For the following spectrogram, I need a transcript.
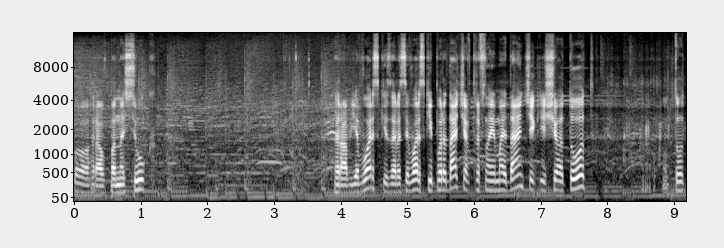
Грав Панасюк. Грав Яворський. Зараз Яворський передача в трифний майданчик. І що тут? Тут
